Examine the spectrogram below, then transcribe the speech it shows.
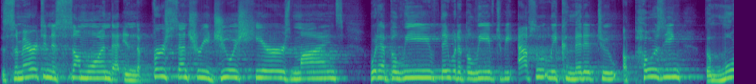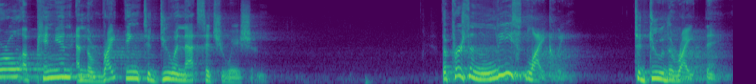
The Samaritan is someone that in the first century Jewish hearers' minds would have believed, they would have believed to be absolutely committed to opposing the moral opinion and the right thing to do in that situation. The person least likely to do the right thing.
